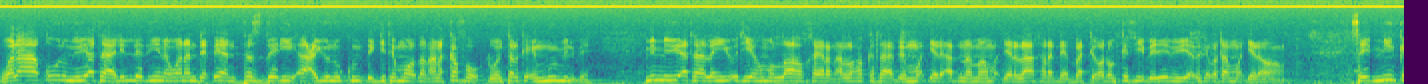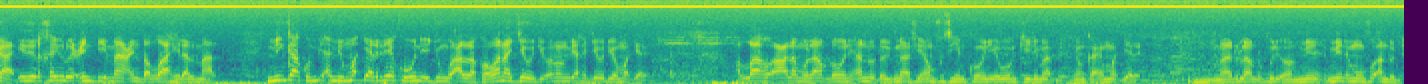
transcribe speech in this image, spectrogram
wala aqulu mi wi'ata lil ladina wanande be an tasdari a'yunukum be gite modon ana kafo don talka e mumin be mimmi wi'ata lan yu'tiyahumullahu khairan allah hokkata be mojjere aduna ma mojjere laakhara de batte odon kafibe de mi wi'a be kebata mojjere on say minka idil khairu indi ma inda allah lal mal minka ko bi'ami mojjere de ko woni e jungo allah ko wana jewdi onon wi'ata jewdi o mojjere allahu a'lamu lam do woni andudo bima fi anfusihim ko woni e wonkili mabbe yonka e mojjere ma du lamdo buri on min e mum fu andude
